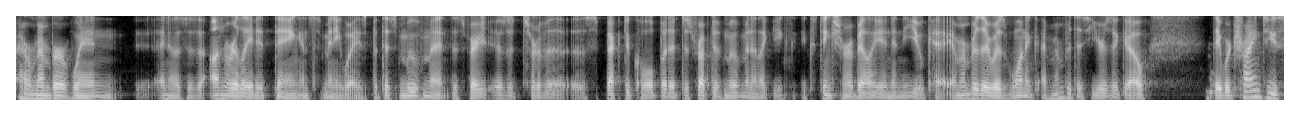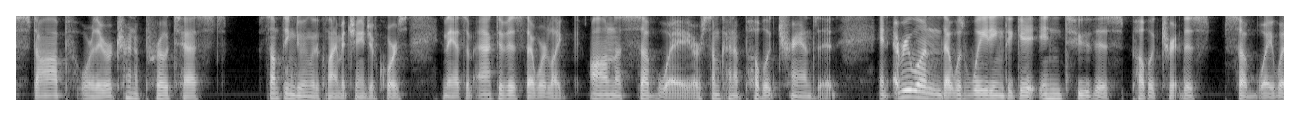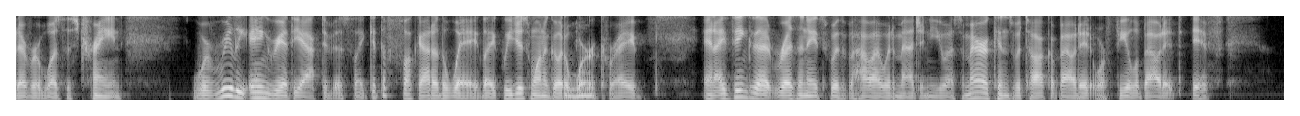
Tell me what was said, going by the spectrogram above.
I remember when I know this is an unrelated thing in so many ways, but this movement, this very it was a sort of a, a spectacle, but a disruptive movement, like Extinction Rebellion in the UK. I remember there was one. I remember this years ago. They were trying to stop, or they were trying to protest something doing with climate change, of course. And they had some activists that were like on a subway or some kind of public transit, and everyone that was waiting to get into this public this subway, whatever it was, this train were really angry at the activists like get the fuck out of the way like we just want to go to mm-hmm. work right and i think that resonates with how i would imagine us americans would talk about it or feel about it if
